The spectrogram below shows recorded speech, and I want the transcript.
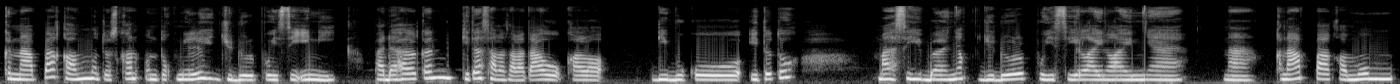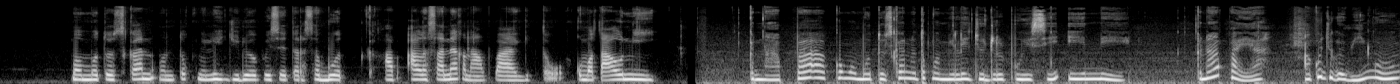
Kenapa kamu memutuskan untuk milih judul puisi ini? Padahal kan kita sama-sama tahu kalau di buku itu tuh masih banyak judul puisi lain-lainnya. Nah kenapa kamu memutuskan untuk milih judul puisi tersebut? Alasannya kenapa gitu? Aku mau tahu nih. Kenapa aku memutuskan untuk memilih judul puisi ini? Kenapa ya? Aku juga bingung.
